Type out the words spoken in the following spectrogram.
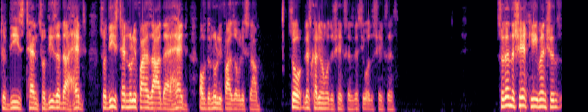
to these 10. So these are the head. So these 10 nullifiers are the head of the nullifiers of Islam. So let's carry on what the Sheikh says. Let's see what the Sheikh says. So then the Sheikh, he mentions,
